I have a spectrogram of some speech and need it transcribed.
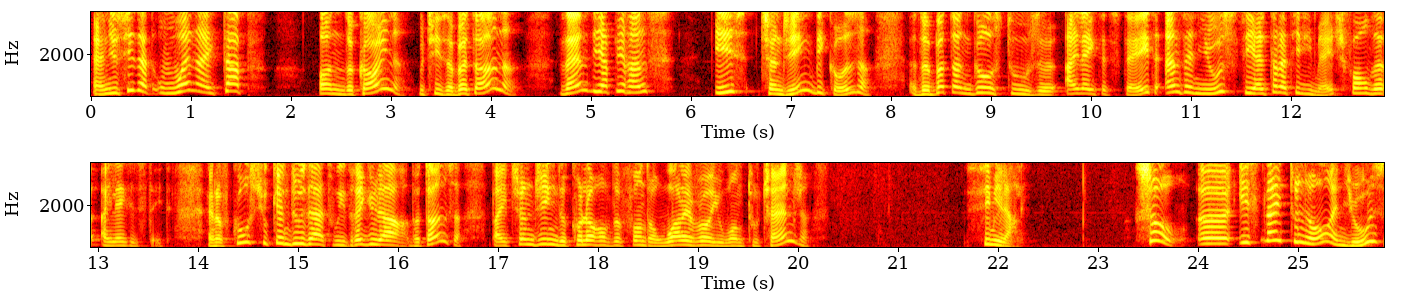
And you see that when I tap on the coin, which is a button, then the appearance is changing because the button goes to the highlighted state and then use the alternative image for the highlighted state. And of course you can do that with regular buttons by changing the color of the font or whatever you want to change similarly. So uh, it's nice to know and use,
